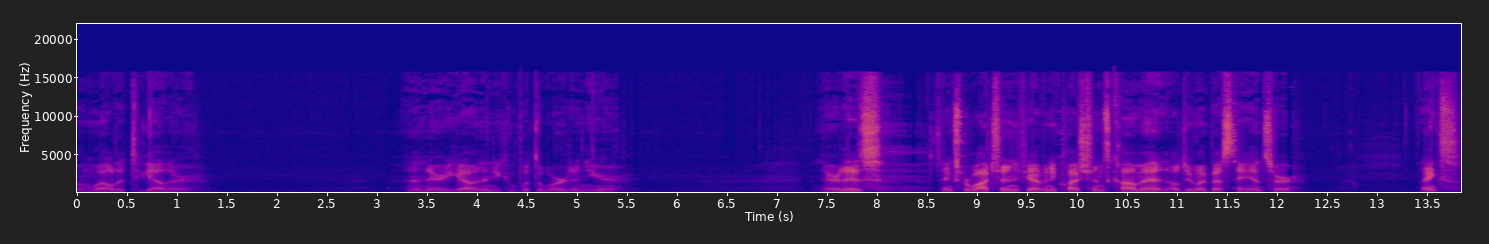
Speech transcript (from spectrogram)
and weld it together. And there you go. And then you can put the word in here. There it is. Thanks for watching. If you have any questions, comment. I'll do my best to answer. Thanks.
